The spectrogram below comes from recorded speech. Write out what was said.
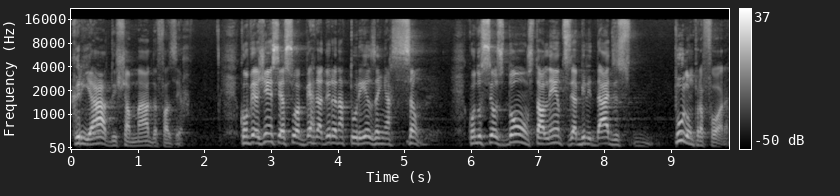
criado e chamado a fazer. Convergência é a sua verdadeira natureza em ação. quando seus dons, talentos e habilidades pulam para fora.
